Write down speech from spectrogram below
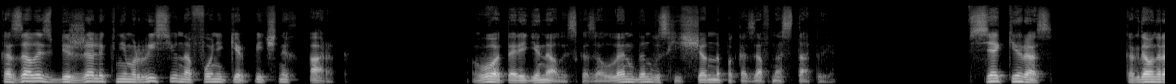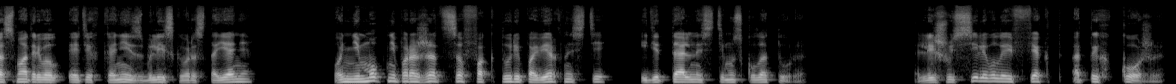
казалось, бежали к ним рысью на фоне кирпичных арок. Вот оригиналы, сказал Лэнгдон, восхищенно показав на статуи. Всякий раз, когда он рассматривал этих коней с близкого расстояния, он не мог не поражаться фактуре поверхности и детальности мускулатуры. Лишь усиливало эффект от их кожи,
